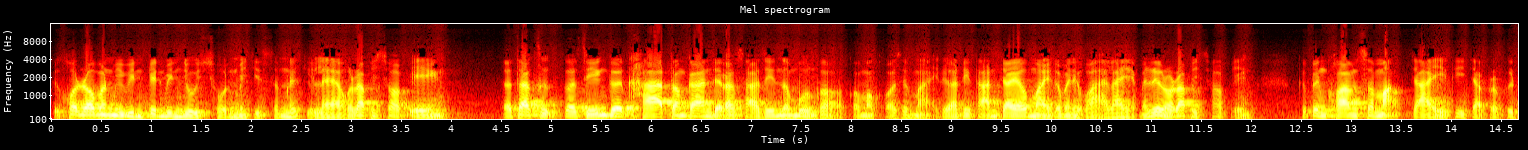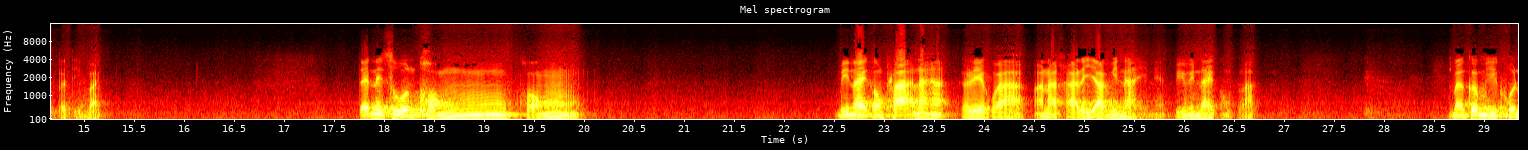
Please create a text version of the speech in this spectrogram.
คือคนเรามันมีวินเป็นวินอยู่ชนมีจิตสำนึกอยู่แล้ว รับผิดชอบเองแต่ถ้าเกิดศีลเกิดขาดต้องการจะรักษาศีลสมบูรณ์ก็ก็มาขอเสียใหม่ หรืออธิษฐานใจเอาใหม่ก็ไม่ได้ว่าอะไร มันเรื่องเรารับผิดชอบเอง คือเป็นความสมัครใจที่จะประพฤติปฏิบัติ แต่ในส่วนของของ วินัยของพระนะฮะเขาเรียกว่าอนาคาริยาวินัยเนี่ยเป็นวินัยของพระมันก็มีคน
